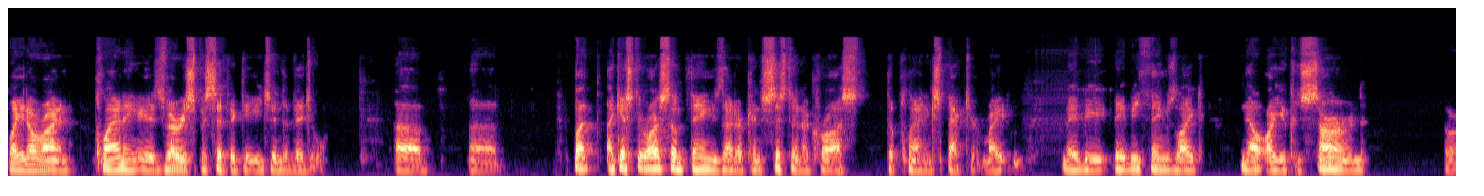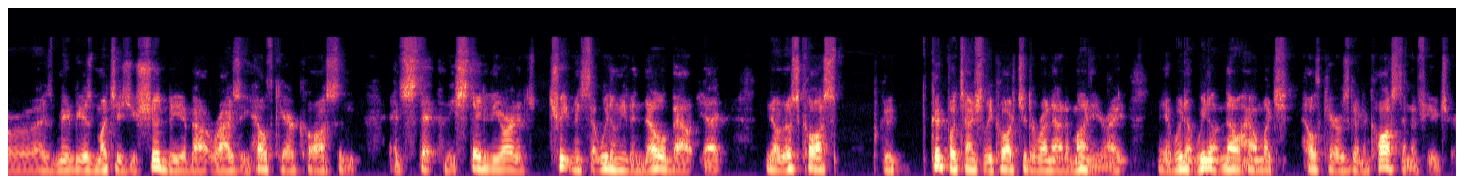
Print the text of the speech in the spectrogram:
Well, you know, Ryan, planning is very specific to each individual. Uh, uh, but I guess there are some things that are consistent across the planning spectrum, right? Maybe maybe things like, you know, are you concerned, or as maybe as much as you should be about rising healthcare costs and and, st- and these state of the art treatments that we don't even know about yet? You know, those costs could, could potentially cost you to run out of money, right? You know, we don't we don't know how much healthcare is going to cost in the future.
